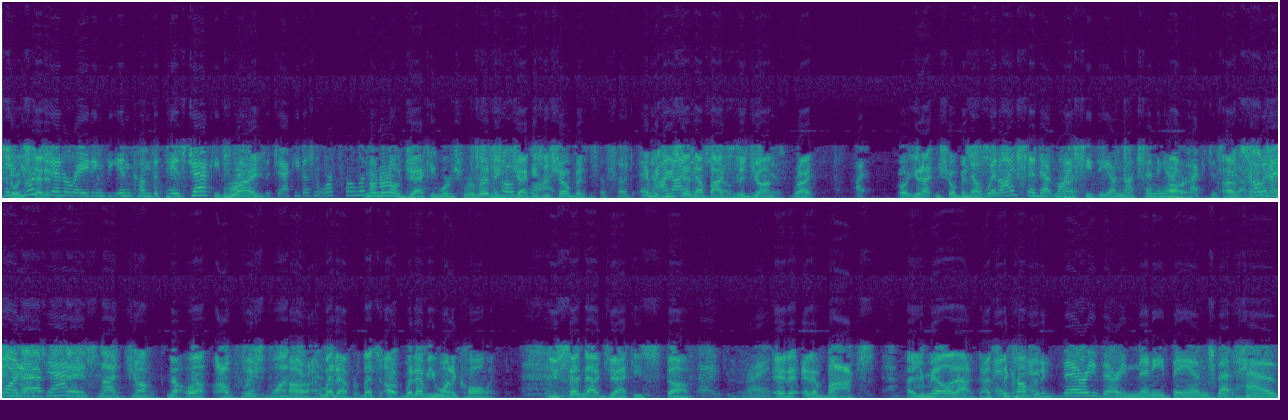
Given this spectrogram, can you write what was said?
so, So you're instead of- generating the income that pays Jackie. So Right. So Jackie doesn't work for a living. no, no, no. Jackie works for a living. So do Jackie's in I. show business. So, so, yeah, but you I'm send out boxes of junk, too. right? I, Well, you're not in show business. No, when I send out my Right. CD, I'm not sending out right. packages of At junk. some When I send I out have to say Jackie's it's not junk. No, well, oh please. Just once. All right, whatever. Let's uh, whatever you want to call it. You send out Jackie's stuff Thank you. right? in a, in a box, and you mail it out. That's and, the company. And very, very many bands that have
